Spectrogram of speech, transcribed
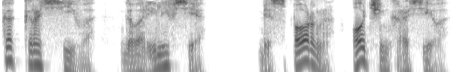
Как красиво, говорили все. Бесспорно, очень красиво.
